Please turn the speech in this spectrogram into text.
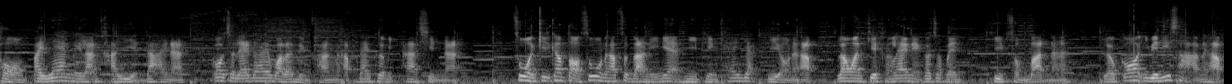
ทองไปแลกในร้านค้าเหรียญได้นะ ก็จะแลกได้วันละหนึ่งครั้งนะครับ ได้เพิ่มอีก 5 ชิ้นนะ ส่วนกิจกรรมต่อสู้นะครับ สัปดาห์นี้เนี่ยมีเพียงแค่อย่างเดียวนะครับ รางวัลเกียร์ครั้งแรกเนี่ยก็จะเป็นหีบสมบัตินะ แล้วก็อีเวนท์ที่3นะครับ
